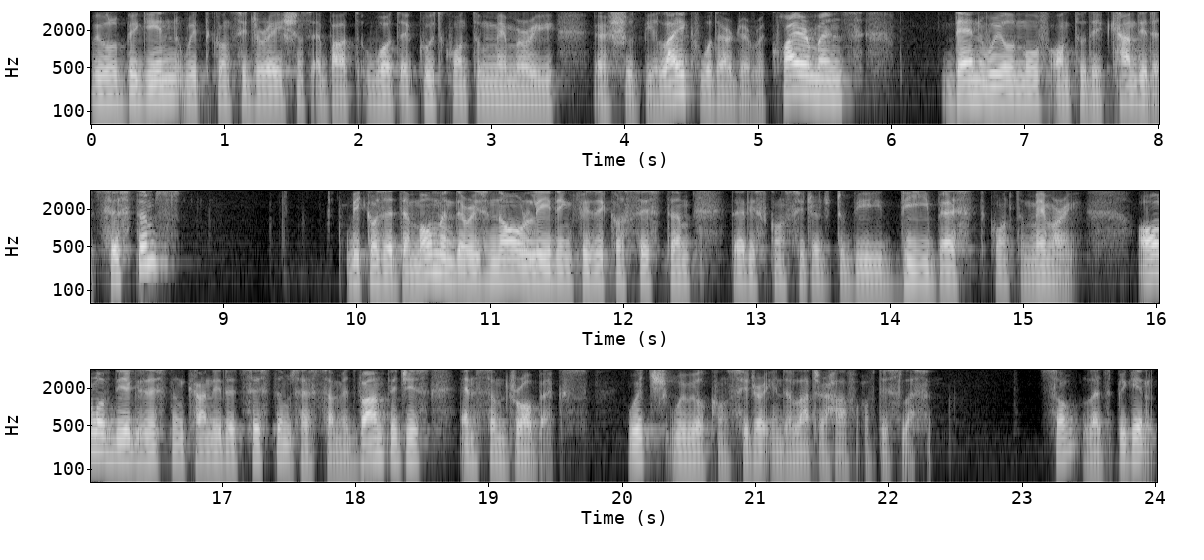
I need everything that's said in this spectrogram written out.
We will begin with considerations about what a good quantum memory uh, should be like, what are the requirements. Then we'll move on to the candidate systems, because at the moment there is no leading physical system that is considered to be the best quantum memory. All of the existing candidate systems have some advantages and some drawbacks, which we will consider in the latter half of this lesson. So let's begin.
